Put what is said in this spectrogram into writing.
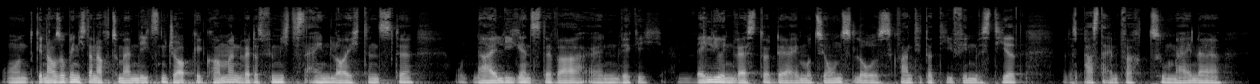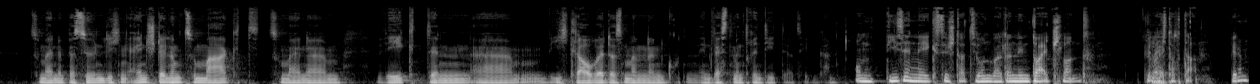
Und genauso bin ich dann auch zu meinem nächsten Job gekommen, weil das für mich das einleuchtendste und naheliegendste war, ein wirklich Value-Investor, der emotionslos, quantitativ investiert. Das passt einfach zu meiner zu meiner persönlichen Einstellung zum Markt, zu meinem Weg, denn ähm, wie ich glaube, dass man einen guten Investmentrendite erzielen kann. Und diese nächste Station war dann in Deutschland. Vielleicht Right. auch da. Bitte?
